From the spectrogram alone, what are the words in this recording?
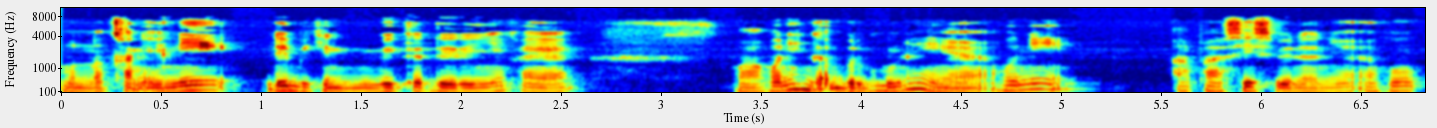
menekan ini dia bikin pikir dirinya kayak wah aku ini nggak berguna ya. Aku ini apa sih sebenarnya? Aku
